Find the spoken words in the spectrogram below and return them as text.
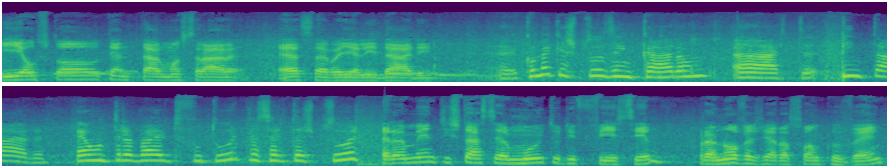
e eu estou a tentar mostrar essa realidade. Eh, como é que as pessoas encaram a arte? Pintar é um trabalho de futuro para certas pessoas? Realmente está a ser muito difícil para a nova geração que vem,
